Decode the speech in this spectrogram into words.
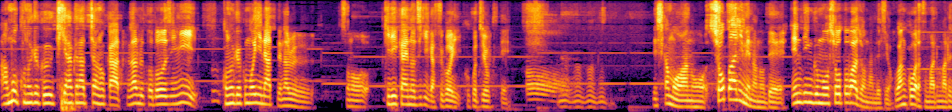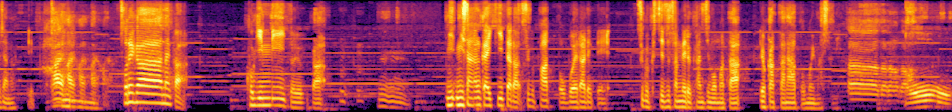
あ、もうこの曲聴けなくなっちゃうのかってなると同時に、この曲もいいなってなる、その切り替えの時期がすごい心地よくて。あーうんうんうんうん。で、しかもあの、ショートアニメなので、エンディングもショートバージョンなんですよ。ワンコーラス丸々じゃなくて。はいはいはいはいはそれが、なんか、小気味というか、うんうんい。うんうん。2、3回聞いたらすぐパッと覚えられて、すぐ口ずさめる感じもまた良かったなと思いましたね。ああなるほどおー。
